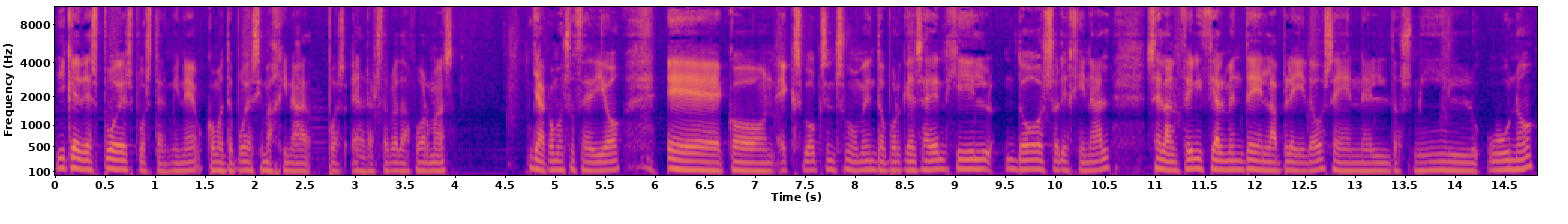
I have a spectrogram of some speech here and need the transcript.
y que después pues termine, como te puedes imaginar, pues en el resto de plataformas ya como sucedió eh, con Xbox en su momento, porque el Silent Hill 2 original se lanzó inicialmente en la Play 2 en el 2001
